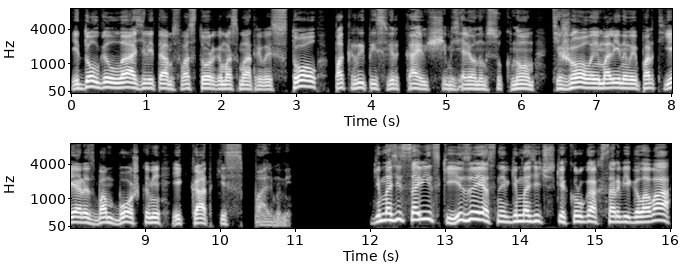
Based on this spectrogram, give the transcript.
и долго лазили там с восторгом, осматривая стол, покрытый сверкающим зеленым сукном, тяжелые малиновые портьеры с бомбошками и катки с пальмами. Гимназист Савицкий, известный в гимназических кругах сорви-голова,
